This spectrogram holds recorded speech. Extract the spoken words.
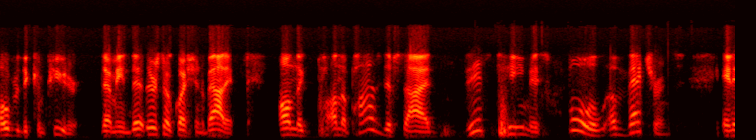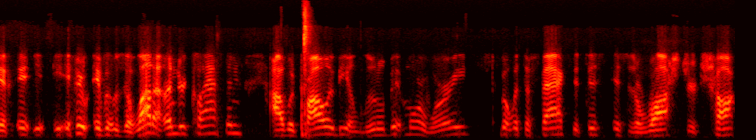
over the computer. I mean, th- there's no question about it. On the on the positive side, this team is full of veterans, and if it, if it, if it was a lot of underclassmen, I would probably be a little bit more worried but with the fact that this, this is a roster chock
